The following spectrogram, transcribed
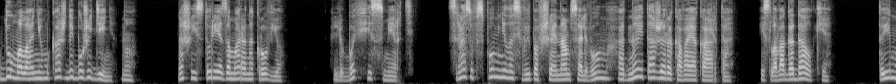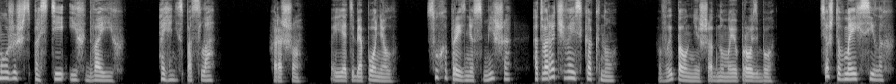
Думала о нем каждый божий день, но... Наша история замарана кровью. Любовь и смерть. Сразу вспомнилась выпавшая нам со львом одна и та же роковая карта и слова гадалки. «Ты можешь спасти их двоих». А я не спасла. «Хорошо, я тебя понял», — сухо произнес Миша, отворачиваясь к окну. «Выполнишь одну мою просьбу?» Все, что в моих силах».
